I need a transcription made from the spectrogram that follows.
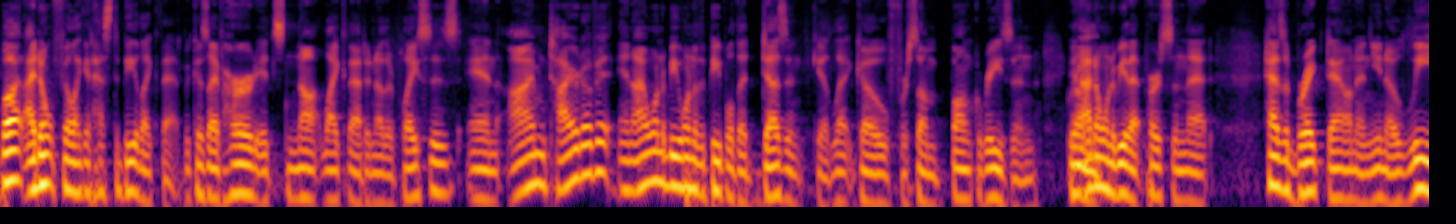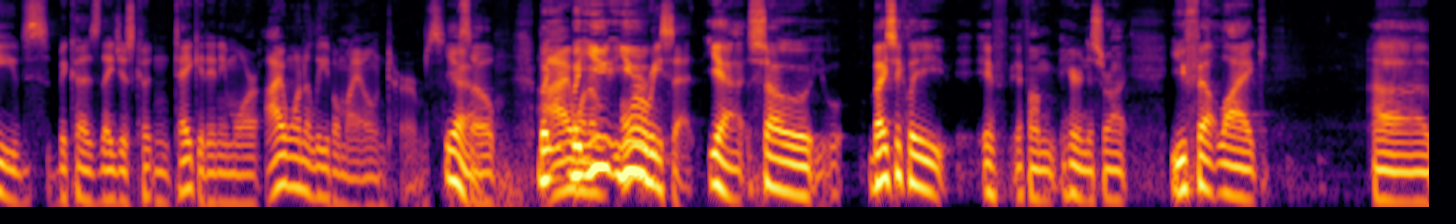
But I don't feel like it has to be like that because I've heard it's not like that in other places. And I'm tired of it. And I want to be one of the people that doesn't get let go for some bunk reason. And I don't want to be that person that has a breakdown and, you know, leaves because they just couldn't take it anymore. I want to leave on my own terms. Yeah. So But- I but want to you- you- reset. Yeah. So basically, if if I'm hearing this right, you felt like, uh,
